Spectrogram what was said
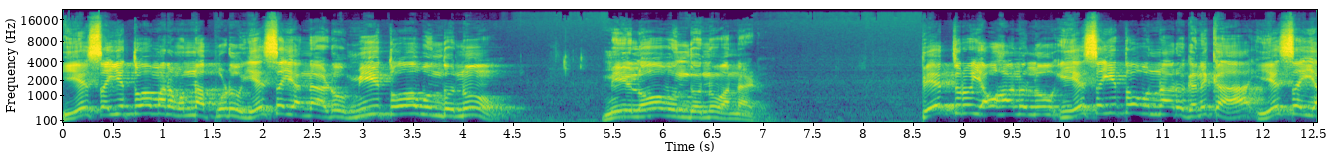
ఏసయ్యతో మనం ఉన్నప్పుడు ఏసయ్య అన్నాడు మీతో ఉందును మీలో ఉందును అన్నాడు. పేతురు యవహానులు ఏసయ్యతో ఉన్నారు గనుక ఏసయ్య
